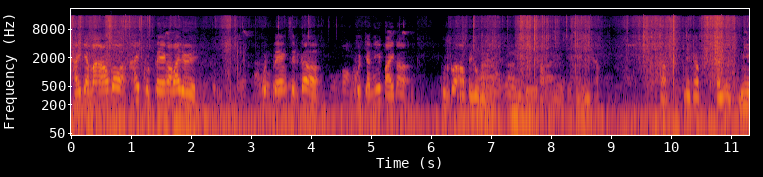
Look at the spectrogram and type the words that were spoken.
ใครจะมาเอาก็ให้ขุดแปลงเอาไว้เลย ขุดแปลงเสร็จก็ขุดจากนี้ไปก็คุณก็เอาไปลงเลยครับอย่างนี้ครับ ครับนี่ครับ อันนี้มี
